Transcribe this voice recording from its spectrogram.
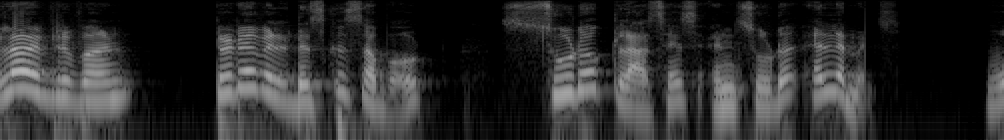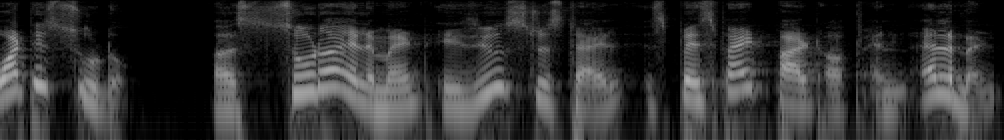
Hello everyone. Today we'll discuss about pseudo classes and pseudo elements. What is pseudo? A pseudo element is used to style a specified part of an element.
